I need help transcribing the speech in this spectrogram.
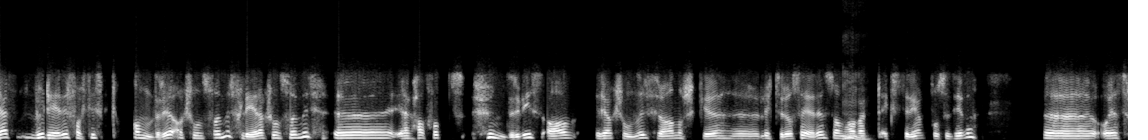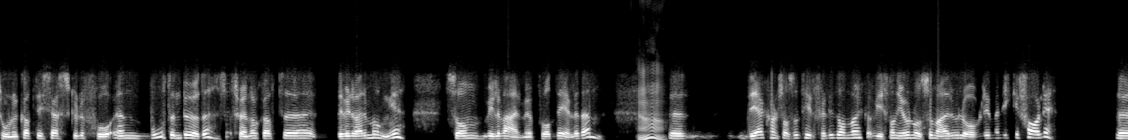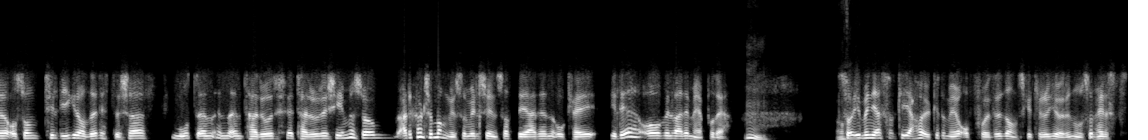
Jeg vurderer faktisk andre aksjonsformer, flere aksjonsformer. Eh, jeg har fått hundrevis av reaksjoner fra norske uh, lyttere og seere som mm. har vært ekstremt positive. Uh, og jeg tror nok at hvis jeg skulle få en bot, en bøde, så tror jeg nok at uh, det ville være mange som ville være med på å dele den. Ah. det er kanskje også tilfellet i Danmark. Hvis man gjør noe som er ulovlig, men ikke farlig, og som til de grader retter seg mot en, en, en terror, et terrorregime, så er det kanskje mange som vil synes at det er en ok idé, og vil være med på det. Mm. Okay. Så, men jeg, jeg, har jo ikke noe med å oppfordre dansker til å gjøre noe som helst.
